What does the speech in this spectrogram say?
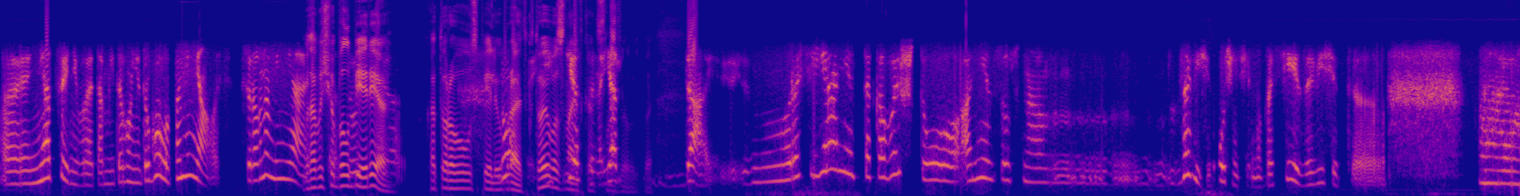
Э, не оценивая там ни того, ни другого, поменялось. Все равно меняется. Там еще был Берия, э, которого успели ну, убрать. Кто его знает, как естественно, я- сложилось бы? Да, э, м, россияне таковы, что они, собственно, м, зависит, очень сильно в России зависит э, э,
